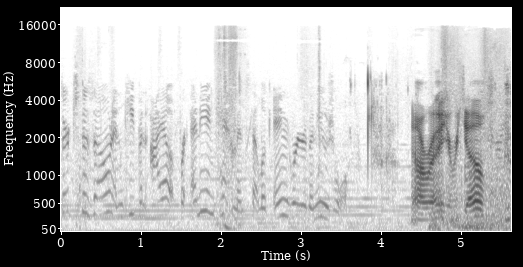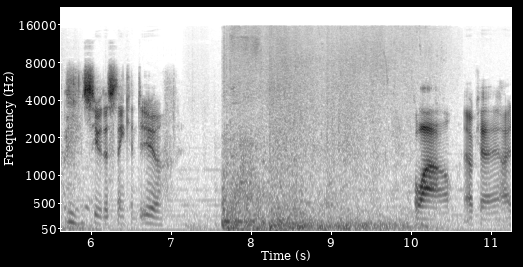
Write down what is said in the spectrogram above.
Search the zone and keep an eye out for any encampments that look angrier than usual. Alright, here we go. see what this thing can do. Wow, okay, I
